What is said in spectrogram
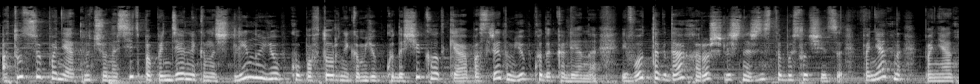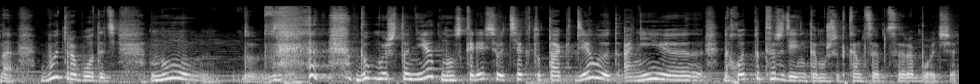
А тут все понятно. Ну что, носить по понедельникам, значит, длинную юбку, по вторникам юбку до щиколотки, а по средам юбку до колена. И вот тогда хорошая личная жизнь с тобой случится. Понятно? Понятно. Будет работать? Ну, думаю, что нет, но, скорее всего, те, кто так делают, они э, находят подтверждение тому, что эта концепция рабочая.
